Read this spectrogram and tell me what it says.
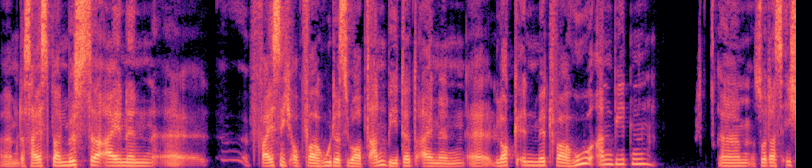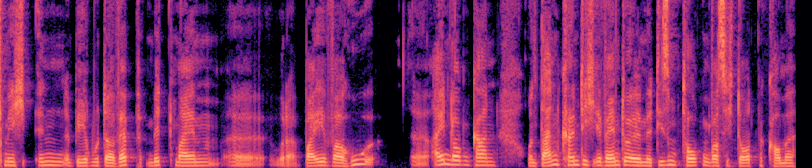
Ähm, das heißt, man müsste einen, äh, weiß nicht, ob Wahoo das überhaupt anbietet, einen äh, Login mit Wahoo anbieten, ähm, so dass ich mich in Beruter Web mit meinem äh, oder bei Wahoo äh, einloggen kann und dann könnte ich eventuell mit diesem Token, was ich dort bekomme,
